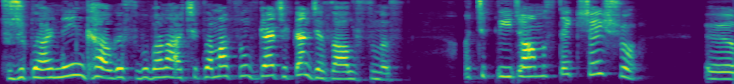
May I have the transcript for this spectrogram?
Çocuklar neyin kavgası bu bana açıklamazsanız gerçekten cezalısınız. Açıklayacağımız tek şey şu. Ee,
